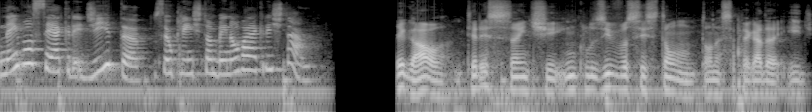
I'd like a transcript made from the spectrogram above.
nem você acredita, o seu cliente também não vai acreditar. Legal, interessante. Inclusive, vocês estão, nessa pegada aí de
